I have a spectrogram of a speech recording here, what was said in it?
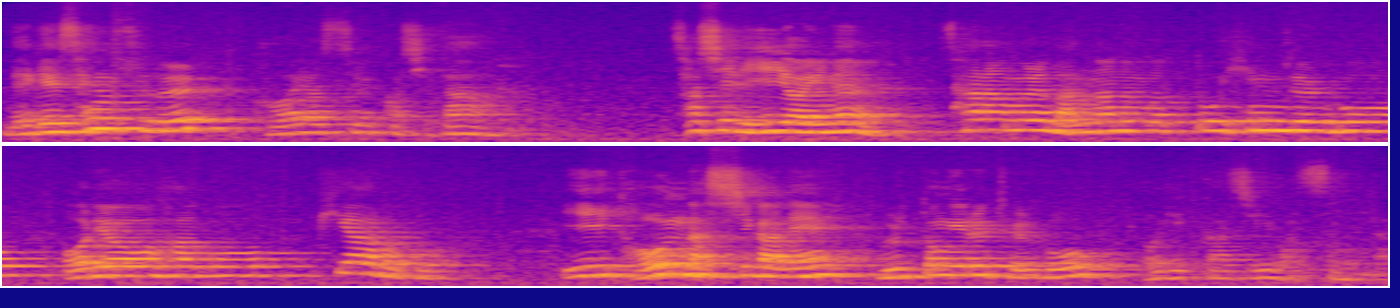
내게 생수를 구하였을 것이다. 사실 이 여인은 사람을 만나는 것도 힘들고 어려워하고 피하려고 이 더운 낮 시간에 물동이를 들고 여기까지 왔습니다.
